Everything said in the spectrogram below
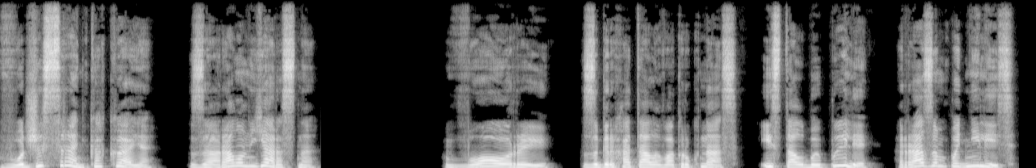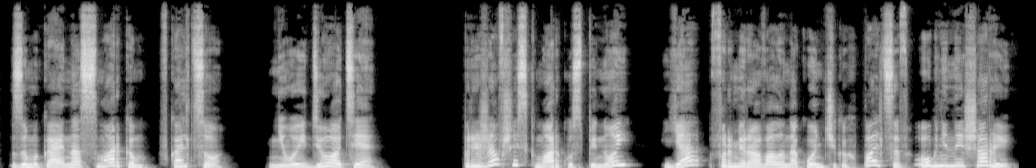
Вот же срань какая! Заорал он яростно. «Воры!» – загрохотало вокруг нас, и столбы пыли разом поднялись, замыкая нас с Марком в кольцо. «Не уйдете!» Прижавшись к Марку спиной, я формировала на кончиках пальцев огненные шары,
